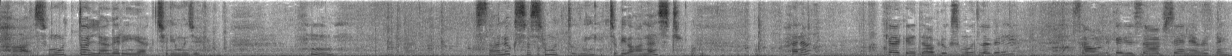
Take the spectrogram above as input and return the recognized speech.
हाँ स्मूथ तो लग रही है एक्चुअली मुझे। Look so smooth to me to be honest है ना? क्या कहते हैं आप लोग स्मूथ लग रहे हैं? साउंड के हिसाब से एंड एवरीथिंग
